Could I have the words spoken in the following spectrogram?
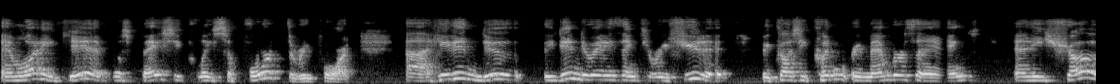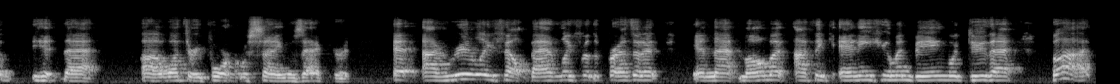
And what he did was basically support the report. Uh, he didn't do he didn't do anything to refute it because he couldn't remember things, and he showed that uh, what the report was saying was accurate. I really felt badly for the president in that moment. I think any human being would do that, but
